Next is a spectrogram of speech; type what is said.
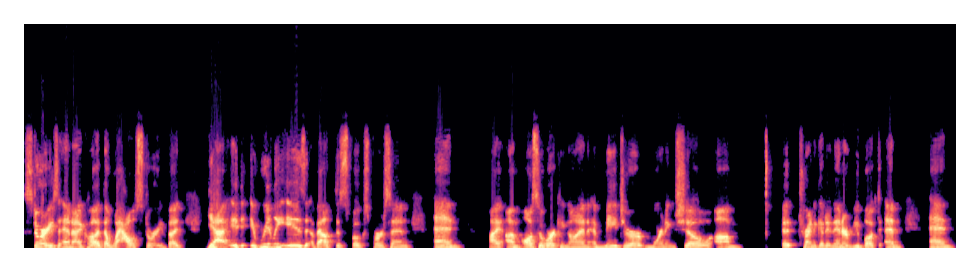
stories. And I call it the wow story. But yeah, it, it really is about the spokesperson. And I, I'm also working on a major morning show, um, uh, trying to get an interview booked. And, and,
